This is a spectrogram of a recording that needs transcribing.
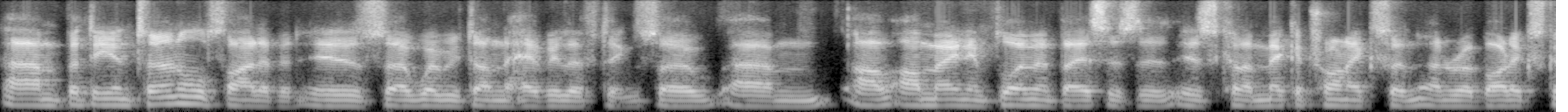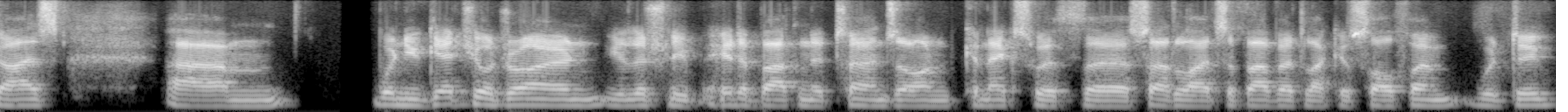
Um, but the internal side of it is uh, where we've done the heavy lifting. So um, our, our, main employment basis is, is kind of mechatronics and, and robotics guys. Um, when you get your drone, you literally hit a button, it turns on, connects with uh, satellites above it, like your cell phone would do,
